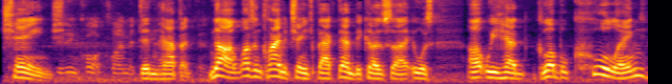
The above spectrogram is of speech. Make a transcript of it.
change. They didn't call it climate Didn't happen. No, it wasn't climate change back then because uh, it was uh, we had global cooling,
